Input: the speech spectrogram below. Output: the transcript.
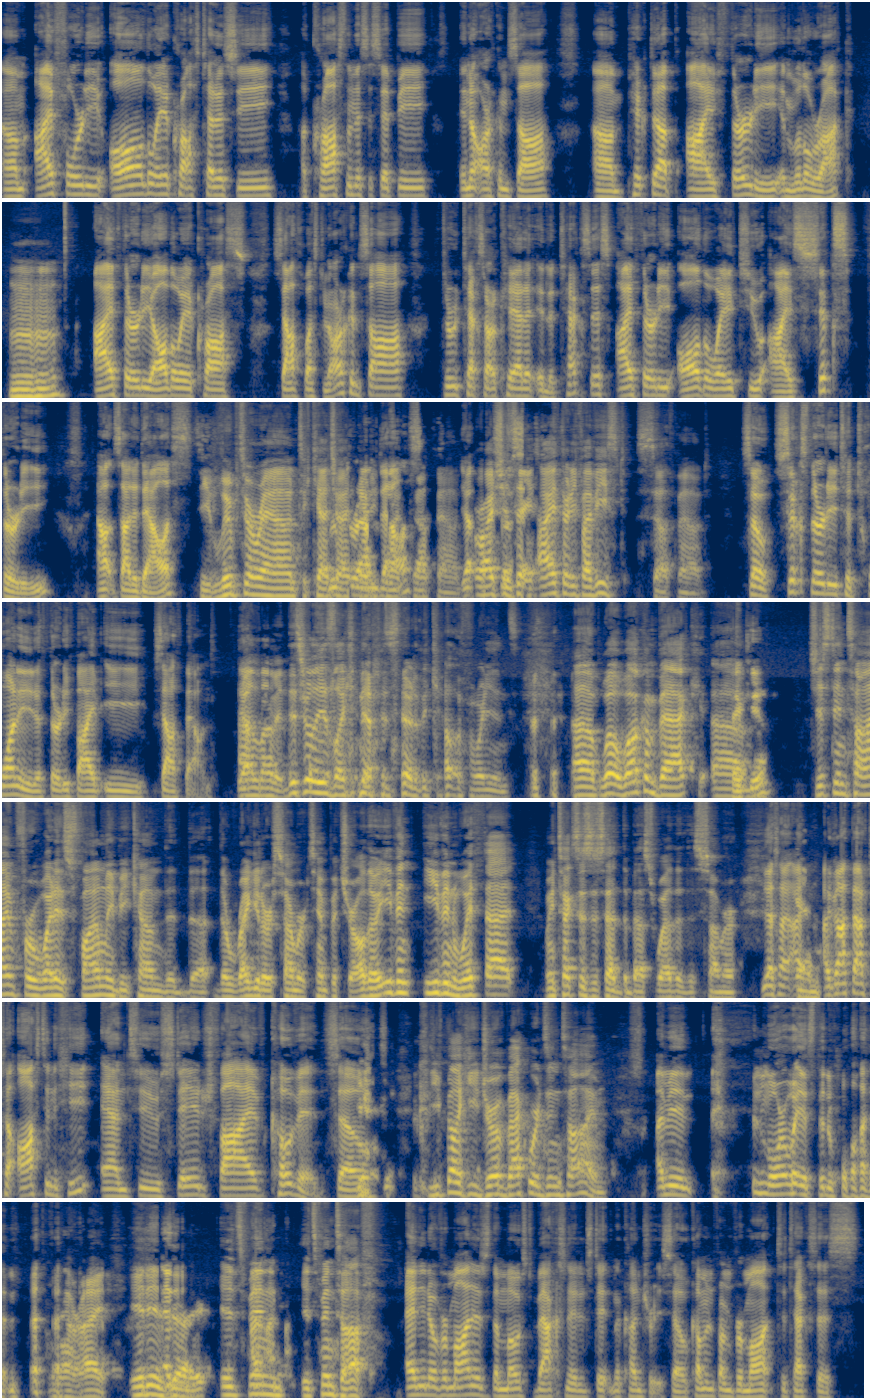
um, I 40 all the way across Tennessee, across the Mississippi into Arkansas. Um, picked up I 30 in Little Rock. Mm-hmm. I 30 all the way across southwestern Arkansas through Texarkana into Texas. I 30 all the way to I 630 outside of Dallas. So you looped around to catch I around Dallas southbound, yep. or I should so, say I thirty five east southbound. So six thirty to twenty to thirty five e southbound. Yep. I love it. This really is like an episode of the Californians. uh, well, welcome back. Um, Thank you. Just in time for what has finally become the, the the regular summer temperature. Although even even with that, I mean, Texas has had the best weather this summer. Yes, I, and, I, I, got back to Austin heat and to stage five COVID. So you feel like you drove backwards in time. I mean, in more ways than one. All right, it is. And, uh, it's been I, it's been tough. And you know, Vermont is the most vaccinated state in the country. So coming from Vermont to Texas,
